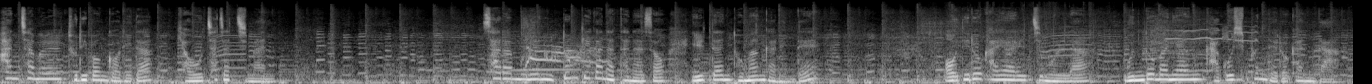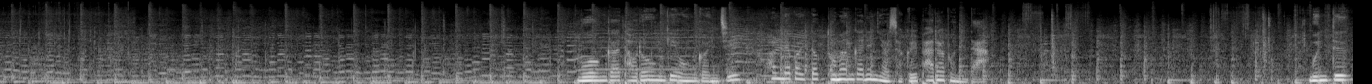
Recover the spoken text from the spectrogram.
한참을 두리번거리다 겨우 찾았지만 사람 문은 똥개가 나타나서 일단 도망가는데 어디로 가야 할지 몰라 문도 마냥 가고 싶은 대로 간다. 무언가 더러운 게 온 건지 헐레벌떡 도망가는 녀석을 바라본다. 문득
